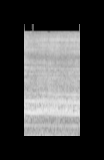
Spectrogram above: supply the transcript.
No!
